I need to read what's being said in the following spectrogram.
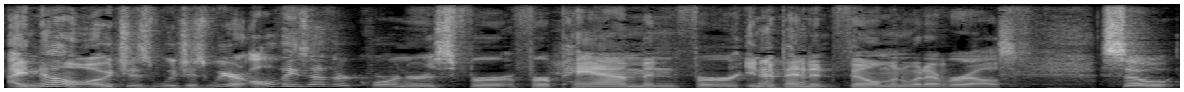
I know, which is which is weird. All these other corners for for Pam and for independent film and whatever else. So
